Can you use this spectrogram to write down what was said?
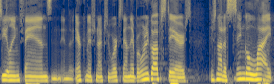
ceiling fans and, and the air conditioner actually works down there. But when we go upstairs, there's not a single light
